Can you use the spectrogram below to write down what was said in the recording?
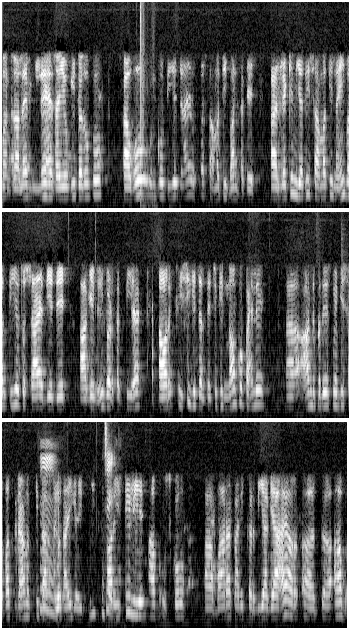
मंत्रालय मिलने हैं सहयोगी दलों को अ, वो उनको दिए जाए उस पर सहमति बन सके। अ, लेकिन यदि सहमति नहीं बनती है तो शायद ये डेट आगे भी बढ़ सकती है। और इसी के चलते चूँकि नौ को पहले आंध्र प्रदेश में भी शपथ ग्रहण की तारीख हम्म। बताई गई थी और इसीलिए अब उसको बारह तारीख कर दिया गया है और अब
